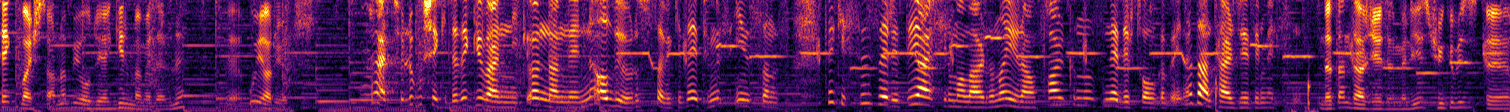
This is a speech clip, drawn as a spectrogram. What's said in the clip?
tek başlarına bir odaya girmemelerini e, uyarıyoruz. Her türlü bu şekilde de güvenlik önlemlerini alıyoruz. Tabii ki de hepimiz insanız. Peki sizleri diğer firmalardan ayıran farkınız nedir Tolga Bey? Neden tercih edilmelisiniz? Neden tercih edilmeliyiz? Çünkü biz e,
